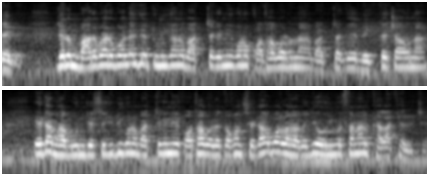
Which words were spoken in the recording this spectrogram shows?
নেবে। যেরকম বারবার বলে যে, তুমি কেন বাচ্চাকে নিয়ে কোনো কথা বলো না, বাচ্চাকে দেখতে চাও না? এটা ভাবুন যে, সে যদি কোনো বাচ্চাকে নিয়ে কথা বলে, তখন সেটাও বলা হবে যে, ও ইমোশনাল খেলা খেলছে।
